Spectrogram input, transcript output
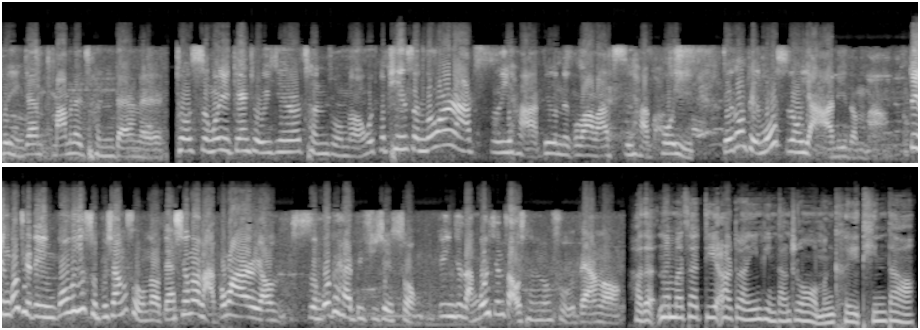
不应该妈妈来承担的。确实，我也感觉已经有点沉重了。我我平时偶尔啊吃一下，比如那个娃娃吃一下可以，这种对我是种压力的嘛。对，我觉得我有时候不想送了，但想到那个娃儿要吃，我都还必须去送，等于就让我已经造成一种负担了。好的，那么在第二段音频当中，我们可以听到，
